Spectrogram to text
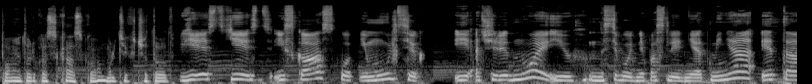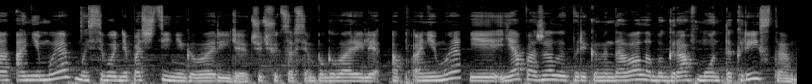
помню только сказку, а мультик что-то вот... Есть, есть и сказку, и мультик. И очередное, и на сегодня последнее от меня, это аниме. Мы сегодня почти не говорили, чуть-чуть совсем поговорили об аниме. И я, пожалуй, порекомендовала бы «Граф Монте-Кристо».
